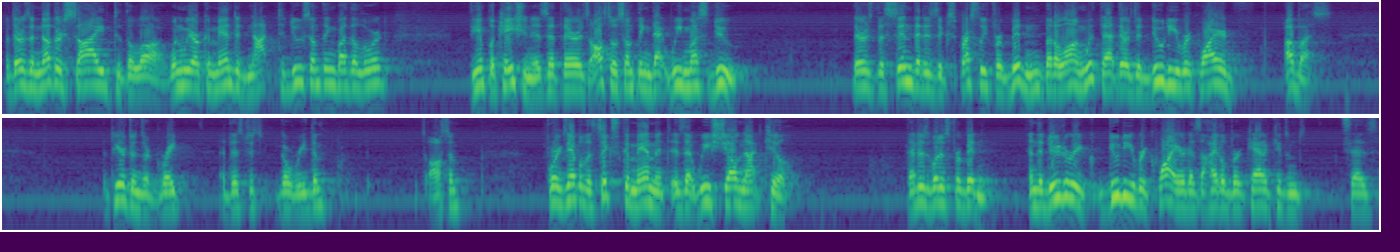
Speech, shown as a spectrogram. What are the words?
But there's another side to the law. When we are commanded not to do something by the Lord, the implication is that there is also something that we must do. There's the sin that is expressly forbidden, but along with that, there's a duty required of us. The Puritans are great at this. Just go read them, it's awesome. For example, the sixth commandment is that we shall not kill. That is what is forbidden. And the duty, duty required, as the Heidelberg Catechism says,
